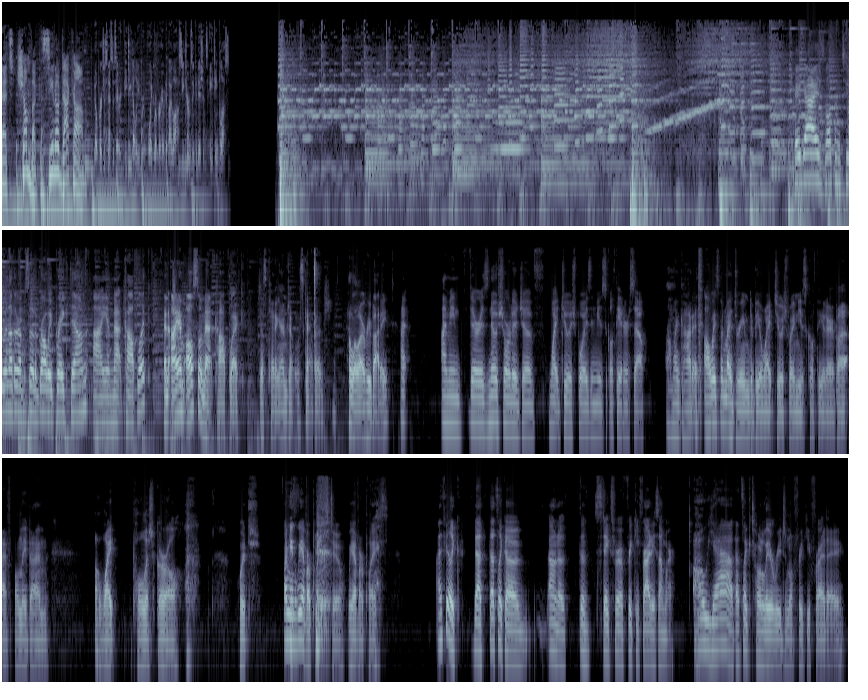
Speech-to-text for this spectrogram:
That's ChumbaCasino.com. No purchase necessary. VGW. Void were prohibited by law. See terms and conditions. 18 plus. Hey guys, welcome to another episode of Broadway Breakdown. I am Matt Koplik. And I am also Matt Koplik. Just kidding, I'm John Wascavage. Hello, everybody. I, I mean, there is no shortage of white Jewish boys in musical theater, so Oh my god, it's always been my dream to be a white Jewish boy musical theater, but I've only been a white Polish girl. Which, I mean, we have our place too. We have our place. I feel like that that's like a I don't know the stakes for a Freaky Friday somewhere. Oh yeah, that's like totally a regional Freaky Friday.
